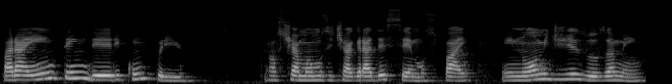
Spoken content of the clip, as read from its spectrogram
para entender e cumprir. Nós te amamos e te agradecemos, Pai, em nome de Jesus. Amém.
